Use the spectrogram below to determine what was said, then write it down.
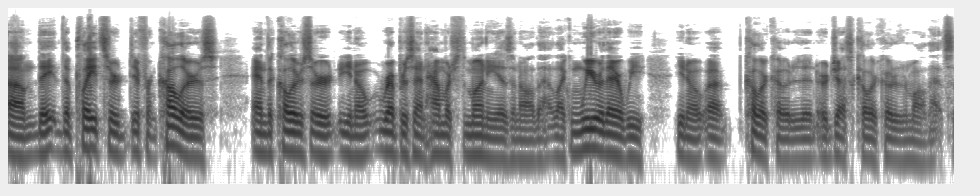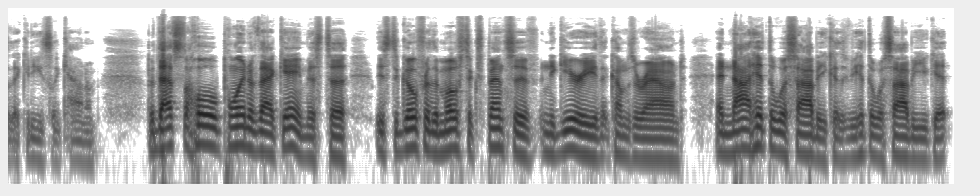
um, they the plates are different colors, and the colors are you know represent how much the money is and all that. Like when we were there, we you know uh, color coded it or just color coded them all that so they could easily count them. But that's the whole point of that game is to is to go for the most expensive nigiri that comes around and not hit the wasabi because if you hit the wasabi, you get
